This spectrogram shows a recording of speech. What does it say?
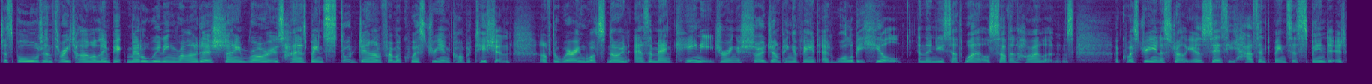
To sport, and three time Olympic medal winning rider Shane Rose has been stood down from equestrian competition after wearing what's known as a mankini during a show jumping event at Wallaby Hill in the New South Wales Southern Highlands. Equestrian Australia says he hasn't been suspended,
